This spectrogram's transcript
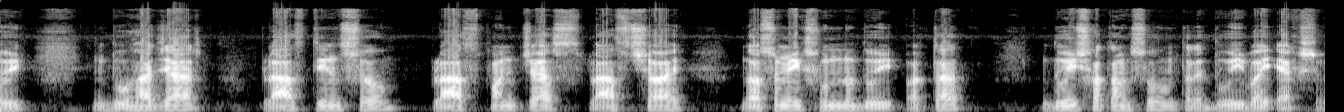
দুই দু হাজার প্লাস তিনশো, প্লাস পঞ্চাশ, প্লাস ছয় দশমিক শূন্য দুই, অর্থাৎ দুই শতাংশ, তাহলে দুই বাই একশো।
